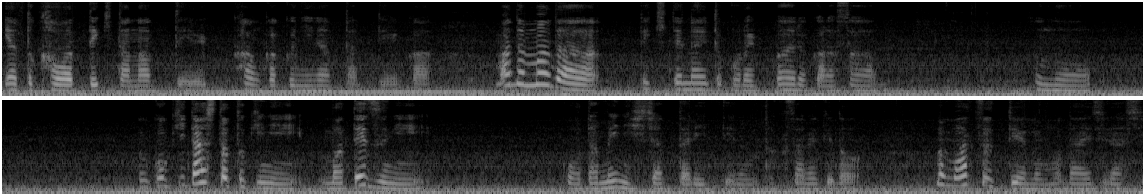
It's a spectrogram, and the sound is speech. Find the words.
やっと変わってきたなっていう感覚になったっていうかまだまだできてないところいっぱいあるからさその動き出した時に待てずにこうダメにしちゃったりっていうのもたくさんあるけど、まあ、待つっていうのも大事だし。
